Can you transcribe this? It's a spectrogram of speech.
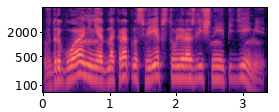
в Драгуане неоднократно свирепствовали различные эпидемии.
